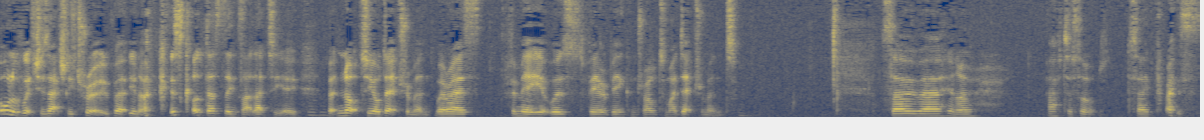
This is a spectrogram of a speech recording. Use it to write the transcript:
All of which is actually true, but you know, because God does things like that to you, but not to your detriment. Whereas for me, it was fear of being controlled to my detriment. So uh, you know, I have to sort of say praise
